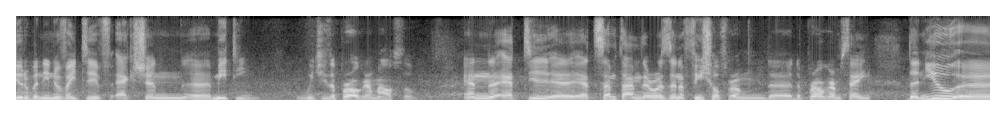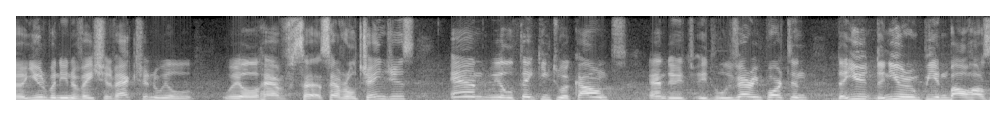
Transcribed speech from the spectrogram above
Urban Innovative Action uh, meeting, which is a program also. And at, uh, at some time there was an official from the, the program saying the new uh, Urban Innovation Action will, will have se several changes and will take into account, and it, it will be very important, the, the new European Bauhaus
